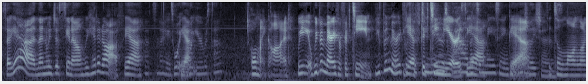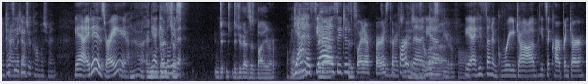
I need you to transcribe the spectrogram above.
So yeah, and then we just, you know, we hit it off. Yeah. That's nice. What, Yeah. what year was that? Oh my god. We we've been married for 15. You've been married for yeah, 15, 15 years. Wow, yeah. That's amazing. Yeah. Congratulations. It's a long, long time That's a ago. huge accomplishment. Yeah, it is, right? Yeah. Yeah, and Yeah, I you can't guys believe just did, did you guys just buy your home? Yes, Yeah. yes. We just bought our first apartment. It looks Yeah. beautiful. Yeah, he's done a great job. He's a carpenter.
